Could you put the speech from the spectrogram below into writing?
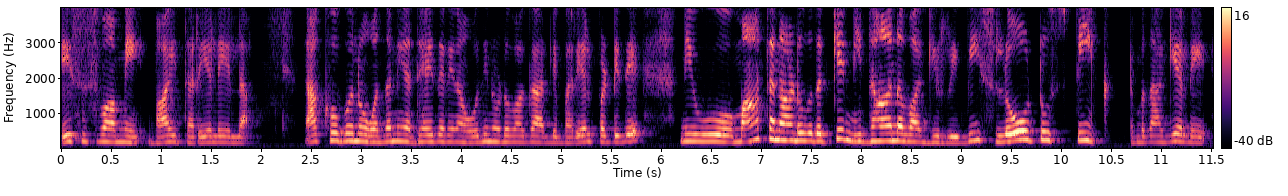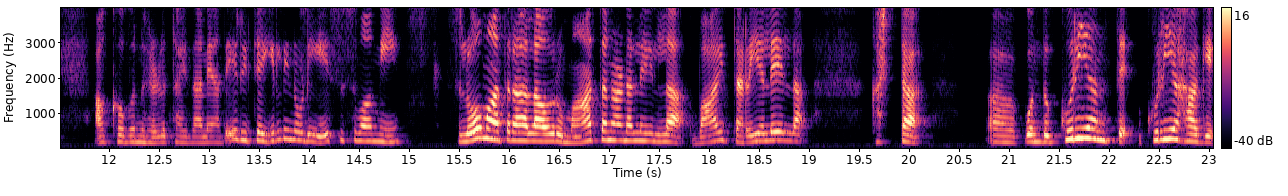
ಯೇಸುಸ್ವಾಮಿ ಬಾಯಿ ತೆರೆಯಲೇ ಇಲ್ಲ. ಯಾಕೊಬ್ಬನು ಒಂದನೇ ಅಧ್ಯಾಯದಲ್ಲಿ ನಾವು ಓದಿ ನೋಡುವಾಗ ಅಲ್ಲಿ ಬರೆಯಲ್ಪಟ್ಟಿದೆ, ನೀವು ಮಾತನಾಡುವುದಕ್ಕೆ ನಿಧಾನವಾಗಿರ್ರಿ. ಬಿ ಸ್ಲೋ ಟು ಸ್ಪೀಕ್ ಎಂಬುದಾಗಿ ಅಲ್ಲಿ ಆಕೋಬನ್ನು ಹೇಳುತ್ತಾ ಇದ್ದಾನೆ. ಅದೇ ರೀತಿಯಾಗಿ ಇಲ್ಲಿ ನೋಡಿ ಯೇಸು ಸ್ವಾಮಿ ಸ್ಲೋ ಮಾತ್ರ ಅಲ್ಲ, ಅವರು ಮಾತನಾಡಲೇ ಇಲ್ಲ, ಬಾಯಿ ತರೆಯಲೇ ಇಲ್ಲ. ಕಷ್ಟ ಒಂದು ಕುರಿಯಂತೆ, ಕುರಿಯ ಹಾಗೆ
